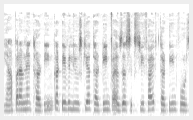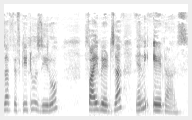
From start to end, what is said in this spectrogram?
यहाँ पर हमने थर्टीन का टेबल यूज़ किया। थर्टीन फाइव ज़ा सिक्सटी फाइव थर्टीन फोर ज़ा fifty two zero five eight ज़ा, यानी एट आवर्स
